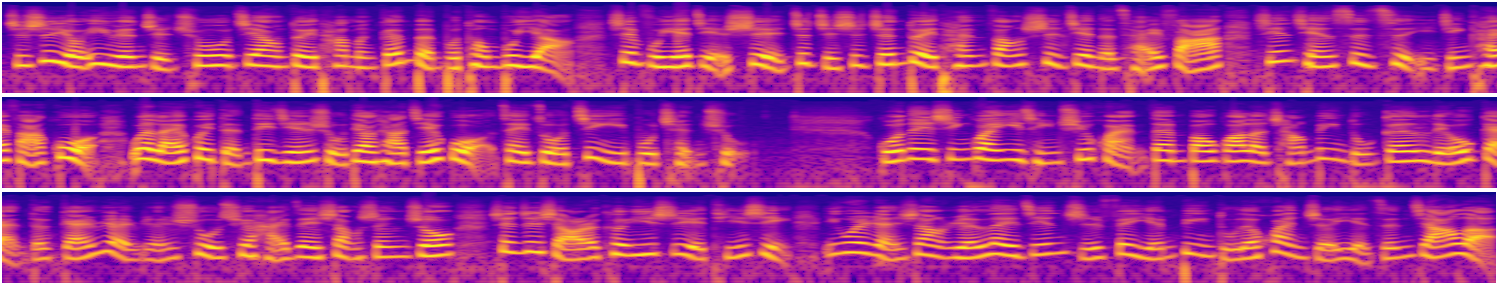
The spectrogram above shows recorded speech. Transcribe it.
只是有议员指出，这样对他们根本不痛不痒。县府也解释，这只是针对坍方事件的财罚，先前四次已经开罚过，未来会等地检署调查结果再做进一步处。国内新冠疫情趋缓，但包括了肠病毒跟流感的感染人数却还在上升中。甚至小儿科医师也提醒，因为染上人类间质肺炎病毒的患者也增加了，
